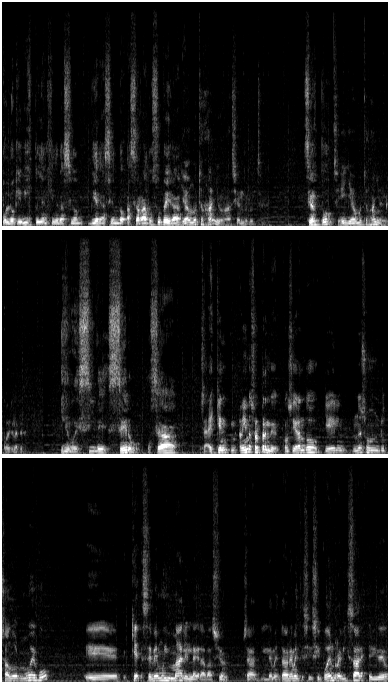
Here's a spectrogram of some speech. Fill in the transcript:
por lo que he visto ya en generación viene haciendo hace rato su pega. Lleva muchos años haciendo lucha. ¿Cierto? Sí, lleva muchos años en el cuadrilátero. Y recibe cero. O sea... O sea, es que a mí me sorprende, considerando que él no es un luchador nuevo, eh, que se ve muy mal en la grabación. O sea, lamentablemente, si, pueden revisar este video,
